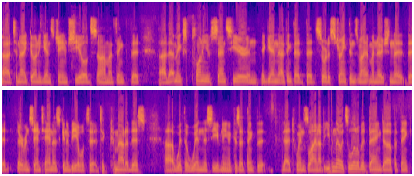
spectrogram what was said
uh, tonight going against James Shields. Um, I think that uh, that makes plenty of sense here. And again, I think that that sort of strengthens my, my notion that that Ervin Santana is going to be able to to come out of this uh, with a win this evening because I think that that Twins lineup, even though it's a little bit banged up, I think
